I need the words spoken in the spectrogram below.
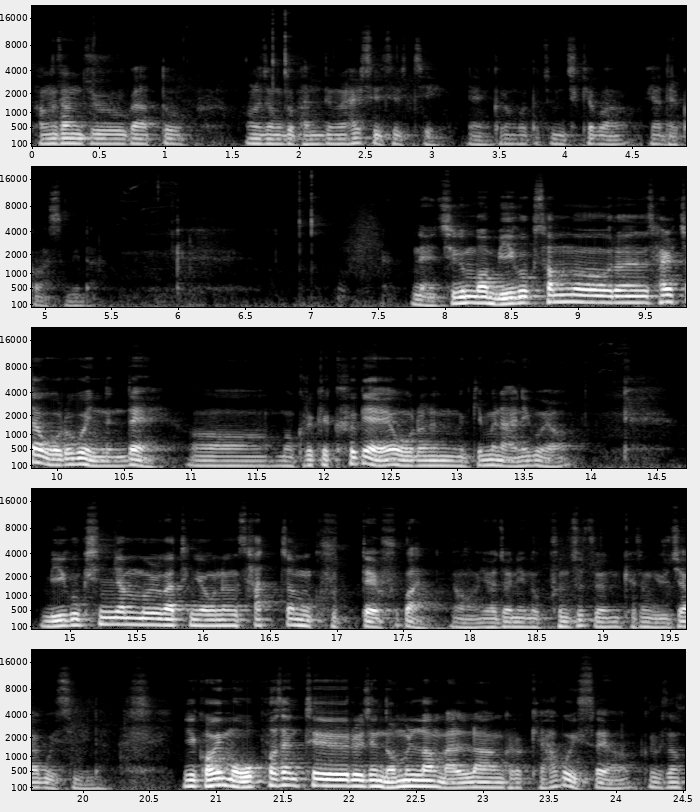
방산주가 또 어느 정도 반등을 할 수 있을지 네, 그런 것도 좀 지켜봐야 될 것 같습니다. 네, 지금 뭐 미국 선물은 살짝 오르고 있는데 어, 뭐 그렇게 크게 오르는 느낌은 아니고요. 미국 10년물 같은 경우는 4.9대 후반 어, 여전히 높은 수준 계속 유지하고 있습니다. 이게 거의 뭐 5%를 지금 넘을랑 말랑 그렇게 하고 있어요. 그래서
